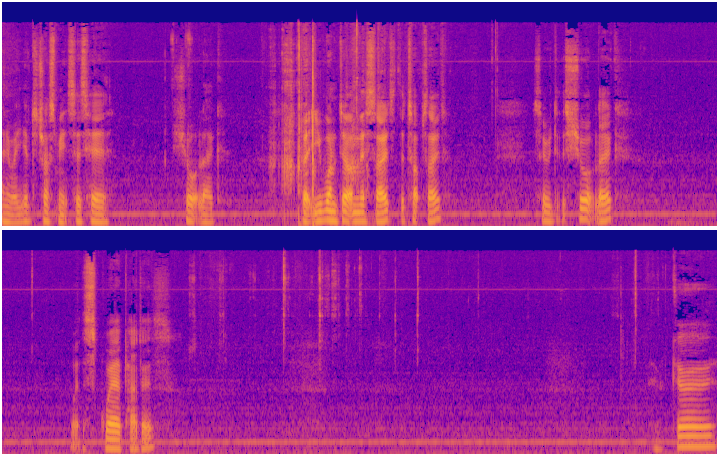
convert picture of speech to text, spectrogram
Anyway, you have to trust me, it says here, short leg. But you want to do it on this side, the top side. So we do the short leg, where the square pad is. There we go.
